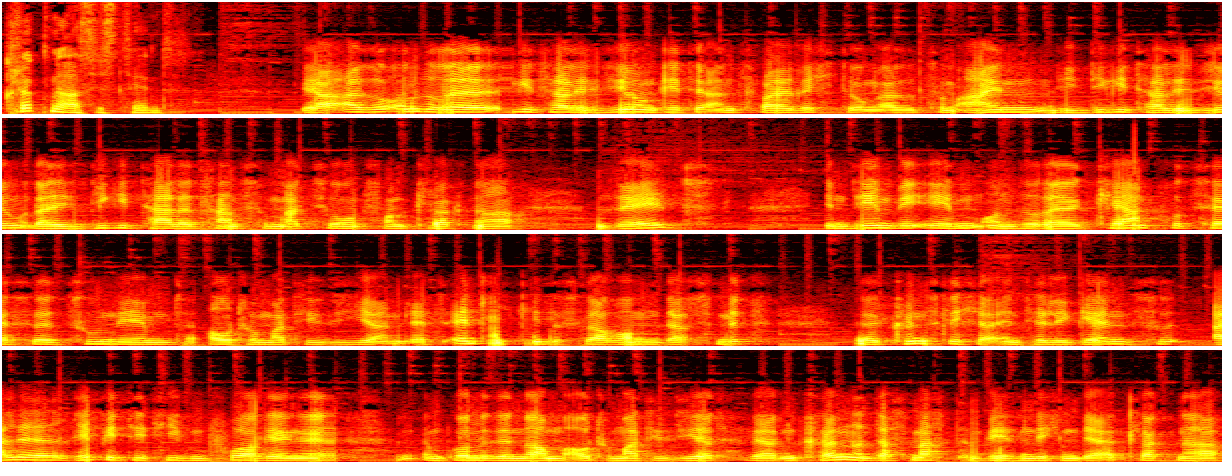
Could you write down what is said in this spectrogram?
Klöckner-Assistent? Ja, also unsere Digitalisierung geht ja in zwei Richtungen. Also zum einen die Digitalisierung oder die digitale Transformation von Klöckner selbst, indem wir eben unsere Kernprozesse zunehmend automatisieren. Letztendlich geht es darum, dass mit äh, künstlicher Intelligenz alle repetitiven Vorgänge im Grunde genommen automatisiert werden können. Und das macht im Wesentlichen der Klöckner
